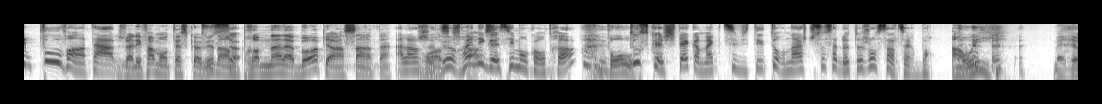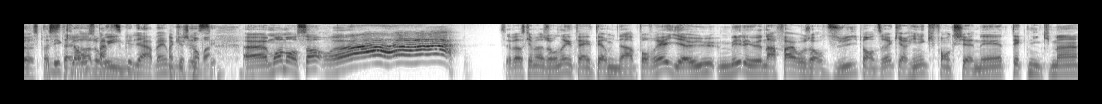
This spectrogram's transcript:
épouvantable. Je vais aller faire mon test COVID en me promenant là-bas puis en sentant. Alors, je veux passe. renégocier mon contrat. Tout ce que je fais comme activité, tournage, tout ça, ça doit toujours sentir bon. Ah oui? Mais là, c'est parce que c'était Halloween. particulières, ben ok, oui, je je comprends. Euh, moi, mon son. Ah! C'est parce que ma journée était interminable. Pour vrai, il y a eu mille et une affaires aujourd'hui, puis on dirait qu'il n'y a rien qui fonctionnait. Techniquement,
